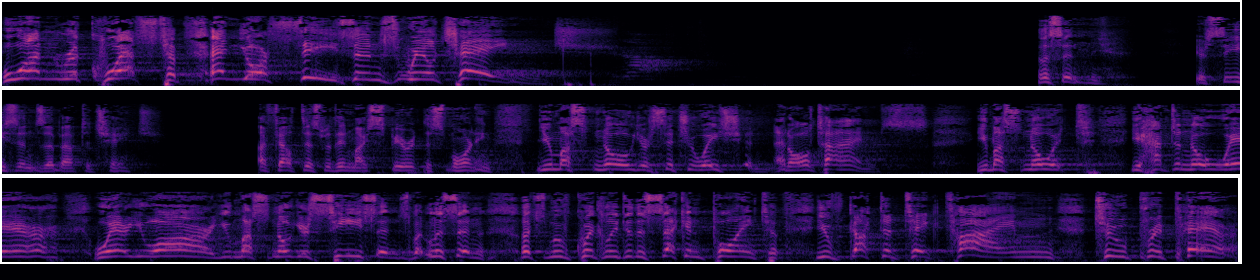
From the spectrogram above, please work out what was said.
one request and your seasons will change. Listen, your season's about to change. I felt this within my spirit this morning. You must know your situation at all times. You must know it. You have to know where, where you are. You must know your seasons. But listen, let's move quickly to the second point. You've got to take time to prepare.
